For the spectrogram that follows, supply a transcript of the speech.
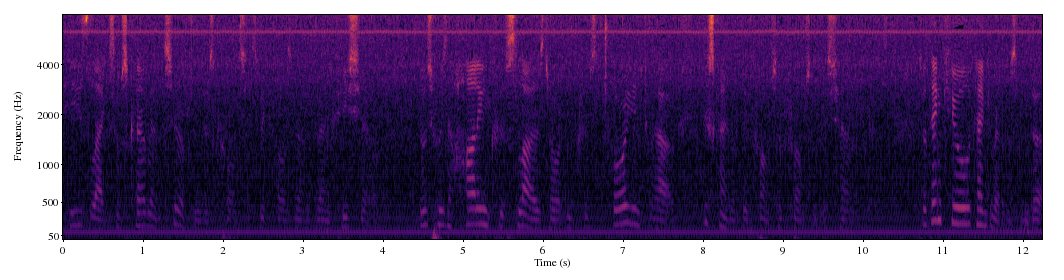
please like, subscribe and share from this course it's because they're beneficial. Those who is highly increased or increased to have this kind of information from this channel. So thank you, thank you very much indeed.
